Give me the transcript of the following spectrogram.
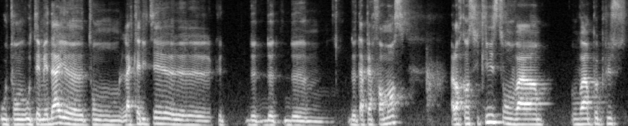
ou, ton, ou tes médailles, euh, ton, la qualité que, de, de, de, de, ta performance. Alors qu'en cycliste, on va, on va un peu plus.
